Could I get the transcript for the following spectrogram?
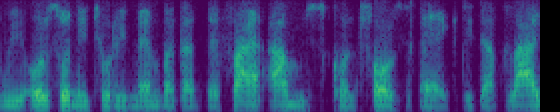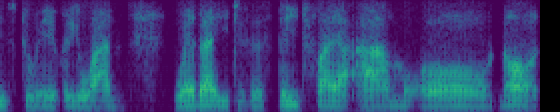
we also need to remember that the Firearms Controls Act, it applies to everyone, whether it is a state firearm or not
